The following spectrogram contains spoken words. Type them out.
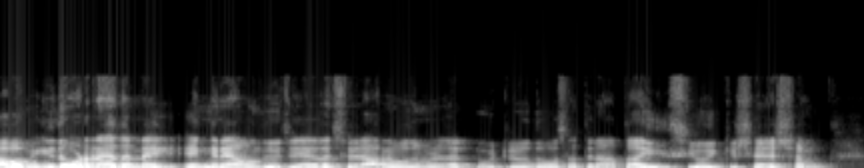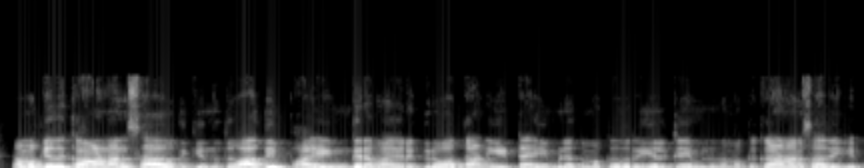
അപ്പം ഇത് ഉടനെ തന്നെ എങ്ങനെയാവും ചോദിച്ചാൽ ഏകദേശം ഒരു അറുപത് മുതൽ നൂറ്റി ഇരുപത് ദിവസത്തിനകത്ത് ഐ സി ഒക്ക് ശേഷം നമുക്കിത് കാണാൻ സാധിക്കുന്നത് അതിഭയങ്കരമായ ഒരു ഗ്രോത്ത് ആണ്. ഈ ടൈമിൽ നമുക്ക് റിയൽ ടൈമിൽ നമുക്ക് കാണാൻ സാധിക്കും.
